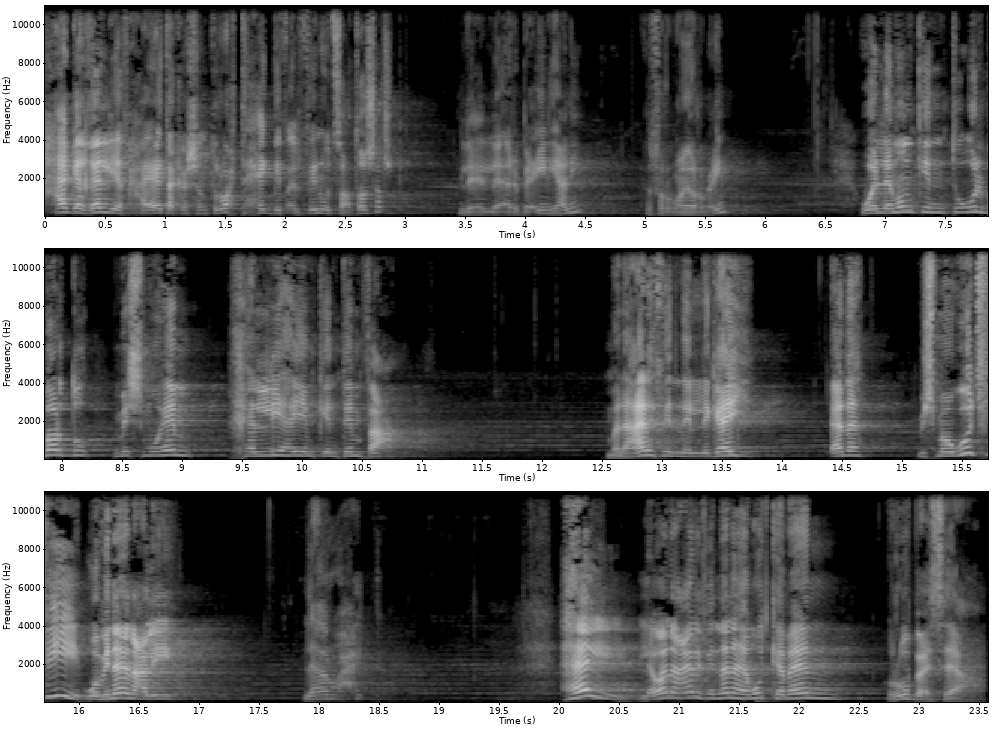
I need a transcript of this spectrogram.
حاجة غالية في حياتك عشان تروح تحج في 2019 ل 40 يعني؟ 1440 ولا ممكن تقول برضو مش مهم خليها يمكن تنفع. ما أنا عارف إن اللي جاي أنا مش موجود فيه وبناء عليه لا أروح حج. هل لو أنا عارف إن أنا هموت كمان ربع ساعة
